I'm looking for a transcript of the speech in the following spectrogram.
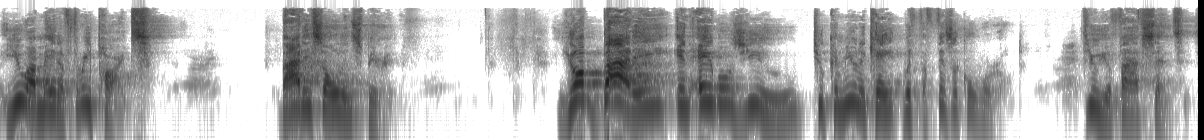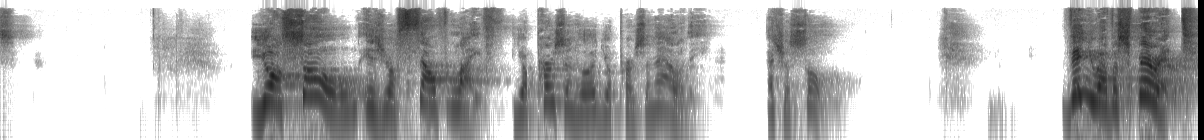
You are made of three parts: body, soul, and spirit. Your body enables you to communicate with the physical world through your five senses. Your soul is your self life, your personhood, your personality. That's your soul. Then you have a spirit.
